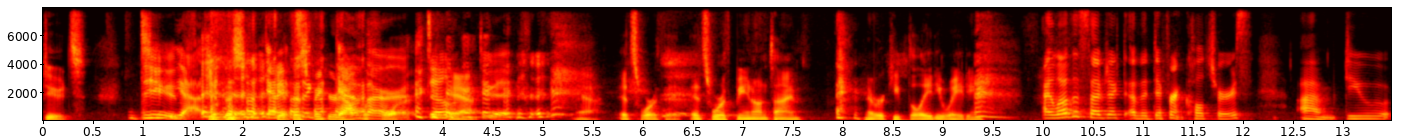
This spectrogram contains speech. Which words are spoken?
dudes. Dudes. yeah. Get this- Get get it this figured out together. Don't Yeah. do it. Yeah, it's worth it. It's worth being on time. Never keep the lady waiting. I love the subject of the different cultures. Um, do you,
